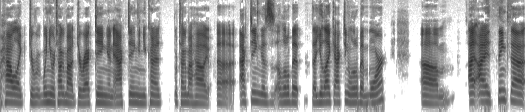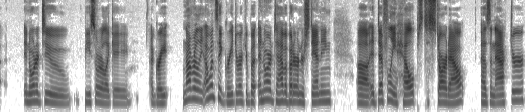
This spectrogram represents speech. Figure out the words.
how like dir- when you were talking about directing and acting, and you kind of were talking about how uh, acting is a little bit that you like acting a little bit more. Um, I I think that in order to be sort of like a a great not really I wouldn't say great director, but in order to have a better understanding, uh, it definitely helps to start out as an actor.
